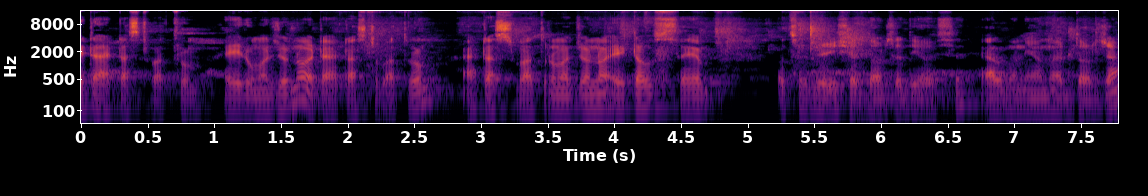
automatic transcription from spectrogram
এটা অ্যাটাচড বাথরুম এই রুমের জন্য এটা অ্যাটাচড বাথরুম অ্যাটাচড বাথরুমের জন্য এটাও সেম হচ্ছে যে ইসের দরজা দিয়ে হয়েছে, অ্যালুমিনিয়ামের দরজা।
